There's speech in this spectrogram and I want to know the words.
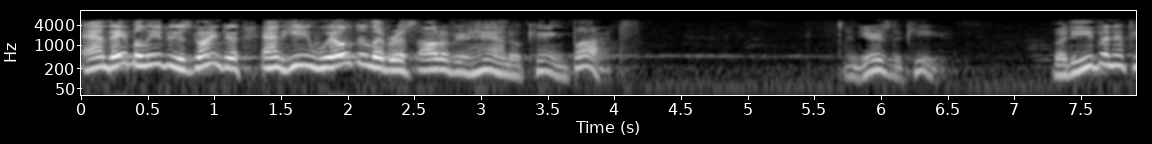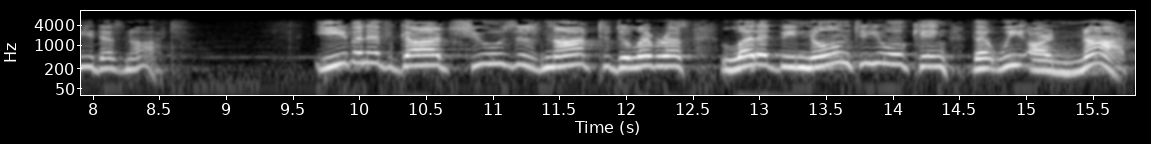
And they believed he was going to, and he will deliver us out of your hand, O king. But, and here's the key. But even if He does not, even if God chooses not to deliver us, let it be known to you, O King, that we are not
